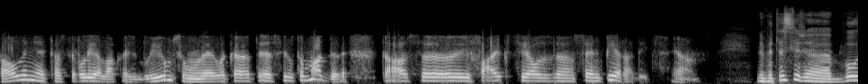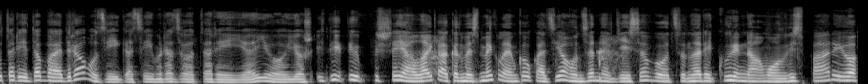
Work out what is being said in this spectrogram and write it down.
kauliņai, tas ir lielākais blīvums un lielākā siltuma atdeve. Tās uh, fakts jau sen pierādīts, jā. Nu, tas ir būt arī dabai draudzīga, acīm redzot, arī. Ja, jo, jo šajā laikā, kad mēs meklējam kaut kādas jaunas enerģijas avots un arī kurināmo un vispār, jo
